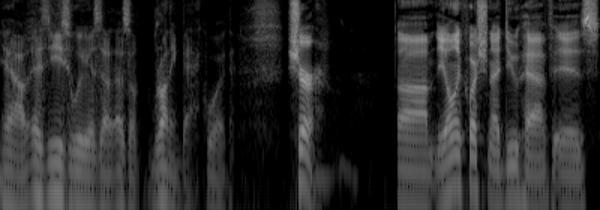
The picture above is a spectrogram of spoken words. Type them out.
You know, as easily as a as a running back would. Sure. Um, the only question I do have is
